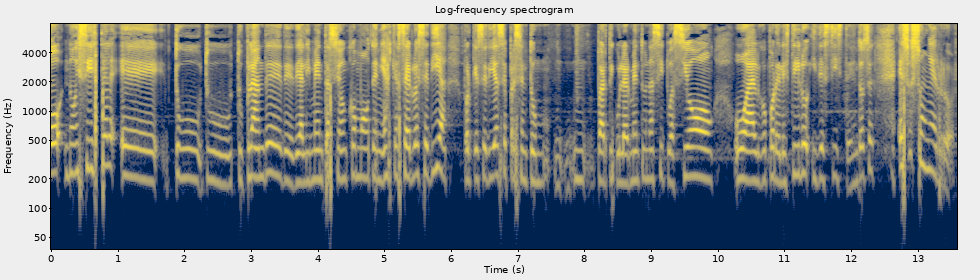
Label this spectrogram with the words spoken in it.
o no hiciste eh, tu, tu, tu, plan de, de, alimentación como tenías que hacerlo ese día, porque ese día se presentó particularmente una situación o algo por el estilo y desiste. Entonces, eso es un error.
